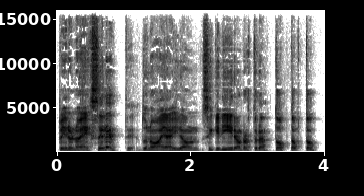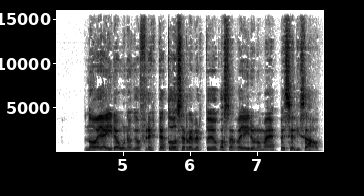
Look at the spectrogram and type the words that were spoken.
Pero no es excelente. Tú no vayas a ir a un. Si querías ir a un restaurante top, top, top, no vayas a ir a uno que ofrezca todo ese repertorio de cosas. Vaya a ir a uno más especializado.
